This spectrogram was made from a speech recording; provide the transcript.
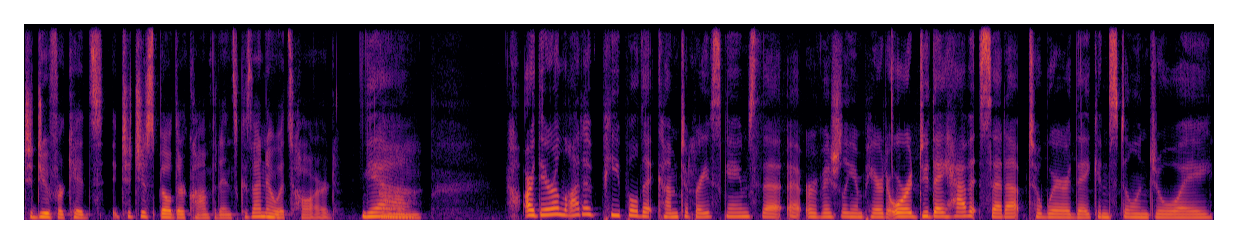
to do for kids to just build their confidence because I know it's hard. Yeah. Um, Are there a lot of people that come to Braves games that uh, are visually impaired, or do they have it set up to where they can still enjoy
